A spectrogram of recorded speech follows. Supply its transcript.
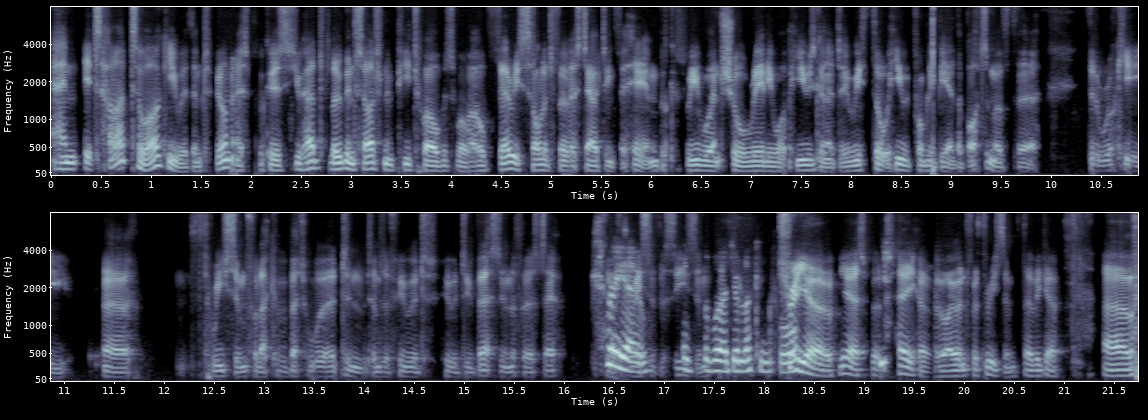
And it's hard to argue with them, to be honest, because you had Logan Sargeant in P12 as well. Very solid first outing for him because we weren't sure really what he was going to do. We thought he would probably be at the bottom of the the rookie uh, threesome, for lack of a better word, in terms of who would who would do best in the first day. Trio of the season. is the word you're looking for. Trio, yes, but hey ho, I went for threesome. There we go. Um,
